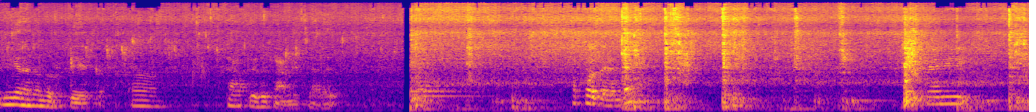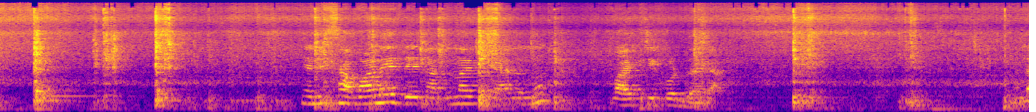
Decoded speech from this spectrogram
ഇങ്ങനെ അങ്ങ് നിർത്തിയേക്കാം. സ്റ്റാർട്ട് ചെയ്ത് കാണിച്ചാൽ അപ്പോൾ അതേണ്ട ഞാൻ ഈ ഞാൻ ഈ സവാളയെ ഇതേ നന്നായിട്ട് ഞാനൊന്ന് വഴറ്റിക്കൊണ്ട് വരാം. അല്ല.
